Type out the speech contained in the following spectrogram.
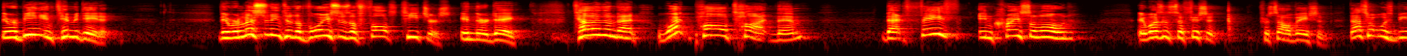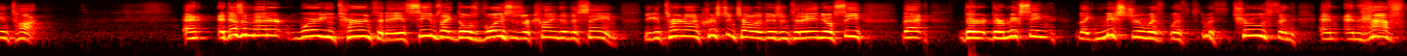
they were being intimidated. They were listening to the voices of false teachers in their day, telling them that what Paul taught them, that faith in Christ alone, it wasn't sufficient for salvation. That's what was being taught. And it doesn't matter where you turn today, it seems like those voices are kind of the same. You can turn on Christian television today and you'll see that they're, they're mixing like mixture with, with, with truth and, and, and half,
